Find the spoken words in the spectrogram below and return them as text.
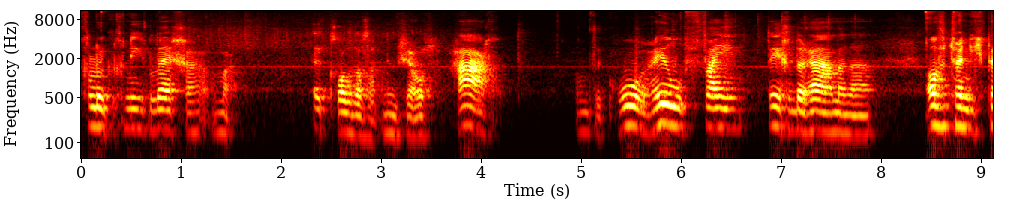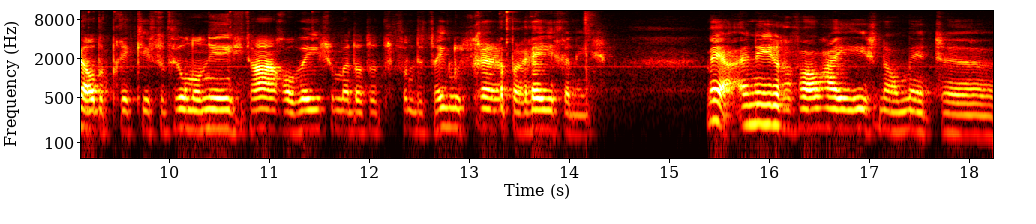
gelukkig niet leggen. Maar ik geloof dat het nu zelfs hagelt. Want ik hoor heel fijn tegen de ramen aan. Of het zijn die speldenprikjes, dat wil nog niet eens het hagel wezen, maar dat het van dit hele scherpe regen is. Maar ja, in ieder geval, hij is nou met, uh,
